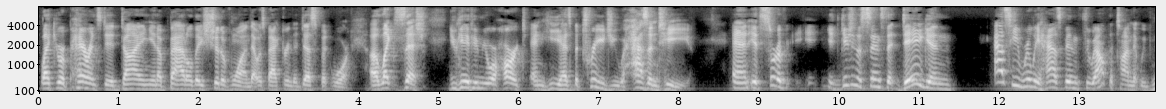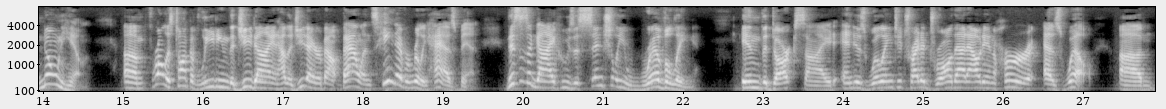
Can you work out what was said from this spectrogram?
Like your parents did, dying in a battle they should have won. That was back during the Despot War. Uh, like Xesh, you gave him your heart, and he has betrayed you, hasn't he? And it's sort of, it, gives you the sense that Daegen as he really has been throughout the time that we've known him. Um, for all his talk of leading the Jedi and how the Jedi are about balance, he never really has been. This is a guy who's essentially reveling in the dark side and is willing to try to draw that out in her as well. Um,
